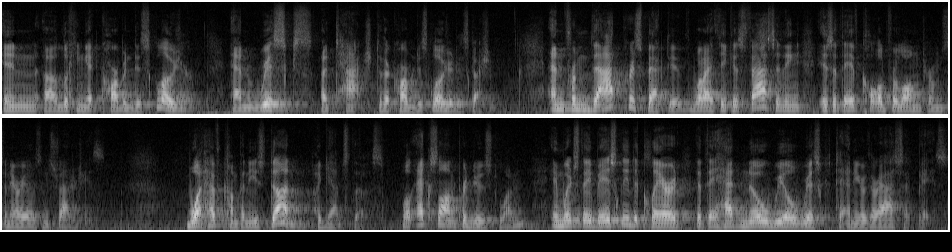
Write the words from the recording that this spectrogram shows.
in uh, looking at carbon disclosure and risks attached to the carbon disclosure discussion. And from that perspective, what I think is fascinating is that they've called for long-term scenarios and strategies. What have companies done against those? Well, Exxon produced one in which they basically declared that they had no real risk to any of their asset base.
